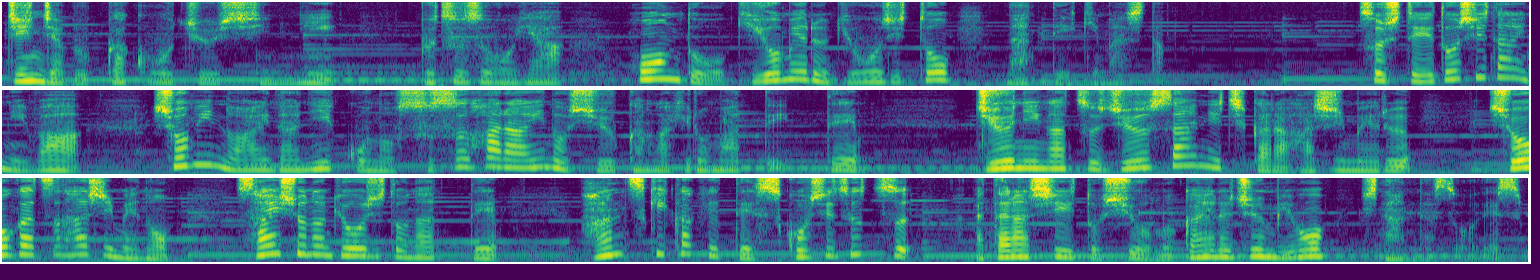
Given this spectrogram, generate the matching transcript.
神社仏閣を中心に仏像や本堂を清める行事となっていきました。そして江戸時代には庶民の間にこのすす払いの習慣が広まっていて12月13日から始める正月始めの最初の行事となって半月かけて少しずつ新しい年を迎える準備をしたんだそうです。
